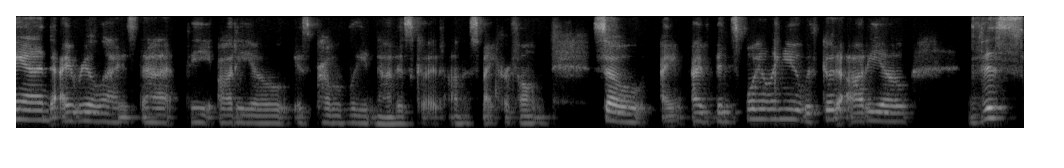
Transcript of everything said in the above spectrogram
And I realized that the audio is probably not as good on this microphone. So I, I've been spoiling you with good audio. This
